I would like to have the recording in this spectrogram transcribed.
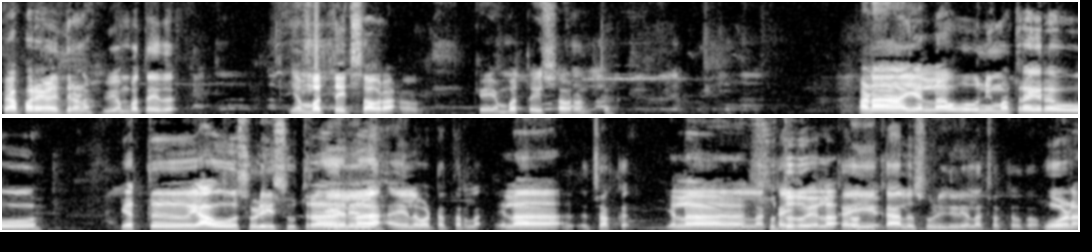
ವ್ಯಾಪಾರ ಏನು ಹೇಳ್ತೀರಣ್ಣ ಇವು ಎಂಬತ್ತೈದು. ಎಂಬತ್ತೈದು ಸಾವಿರ. ಓಕೆ ಎಂಬತ್ತೈದು ಸಾವಿರ ಅಂತೆ. ಅಣ್ಣ ಎಲ್ಲವೂ ನಿಮ್ಮ ಹತ್ರ ಇರೋವು ಎತ್ತು ಯಾವ ಸುಳಿ ಸೂತ್ರ ಎಲ್ಲ ಇಲ್ಲ ಇಲ್ಲ ಒಟ್ಟ ತರಲ್ಲ ಎಲ್ಲ ಚೊಕ್ಕ. ಎಲ್ಲ ಸುತ್ತದು ಎಲ್ಲ. ಕೈ ಕಾಲು ಸುಳಿಗಿಳಿ ಎಲ್ಲ ಚೊಕ್ಕ ಇರ್ತಾವ. ಹ್ಞೂ ಅಣ್ಣ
